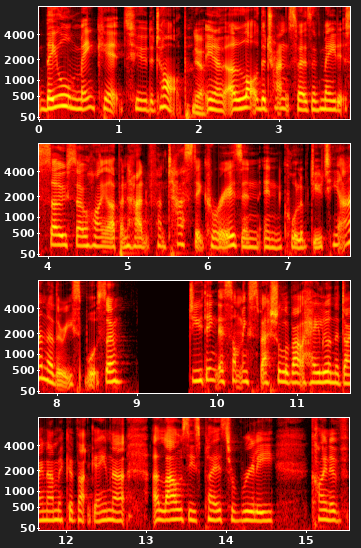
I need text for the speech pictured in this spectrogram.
They all make it to the top. Yeah. You know, a lot of the transfers have made it so, so high up and had fantastic careers in, in Call of Duty and other esports. So, do you think there's something special about Halo and the dynamic of that game that allows these players to really kind of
